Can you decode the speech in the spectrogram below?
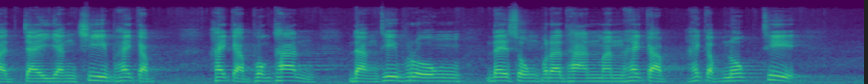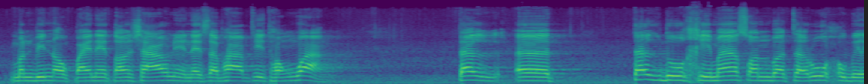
ปัจจัยยังชีพให้กับให้กับพวกท่าน ดังที่พระองค์ได้ทรงประทานมันให้กับให้กับนกที่มันบินออกไปในตอนเช้าเนี่ยในสภาพที่ท้องว่างแต่ ตักดูขีมาซอนบะจารูฮุบิ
